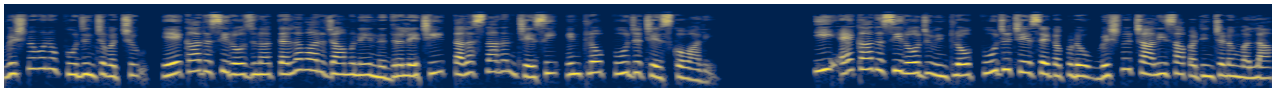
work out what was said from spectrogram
విష్ణువును పూజించవచ్చు. ఏకాదశి రోజున తెల్లవారుజామునే నిద్రలేచి తలస్నానం చేసి ఇంట్లో పూజ చేసుకోవాలి. ఈ ఏకాదశి రోజు ఇంట్లో పూజ చేసేటప్పుడు విష్ణు చాలీసా పఠించడం వల్ల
